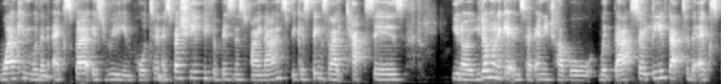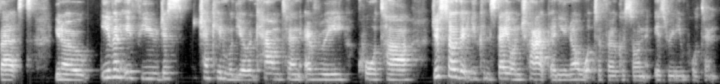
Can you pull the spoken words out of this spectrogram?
working with an expert is really important, especially for business finance, because things like taxes, you know you don't want to get into any trouble with that. So leave that to the experts. You know even if you just check in with your accountant every quarter just so that you can stay on track and you know what to focus on is really important.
